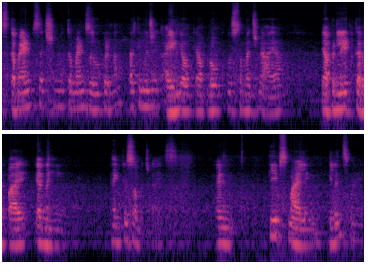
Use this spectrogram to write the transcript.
इस कमेंट सेक्शन में कमेंट ज़रूर करना ताकि मुझे एक आइडिया हो कि आप लोगों को कुछ समझ में आया या आप रिलेट कर पाए या नहीं। Thank you so much guys and keep smiling smile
